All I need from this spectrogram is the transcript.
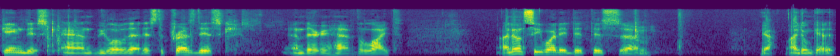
game disc and below that is the press disc and there you have the light. I don't see why they did this, um, yeah, I don't get it,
